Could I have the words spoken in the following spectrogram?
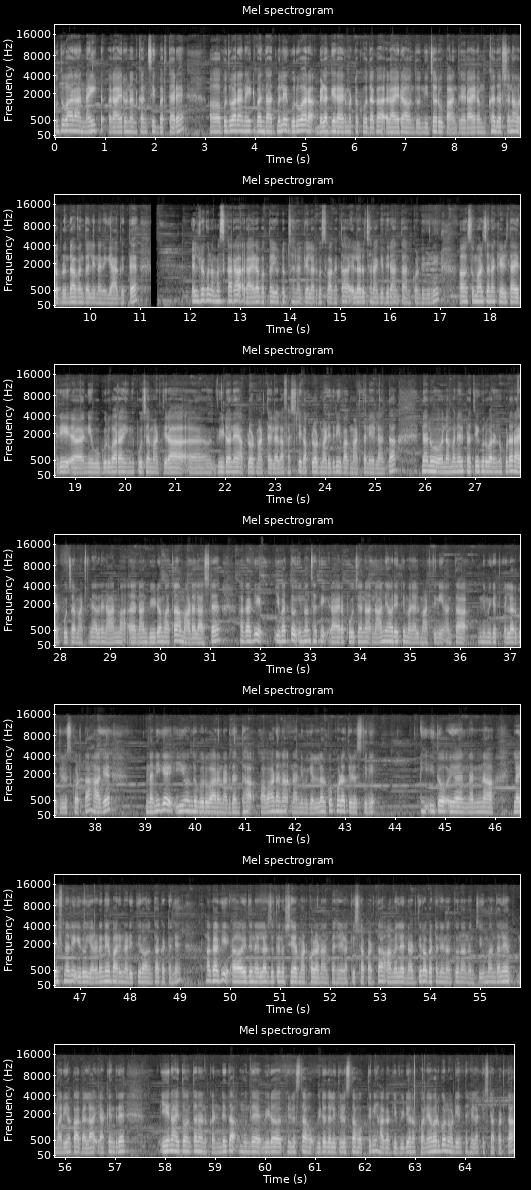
ಬುಧವಾರ ನೈಟ್ ರಾಯರು ನನ್ನ ಕನಸಿಗೆ ಬರ್ತಾರೆ. ಬುಧವಾರ ನೈಟ್ ಬಂದಾದಮೇಲೆ ಗುರುವಾರ ಬೆಳಗ್ಗೆ ರಾಯರ ಮಠಕ್ಕೆ ಹೋದಾಗ ರಾಯರ ಒಂದು ನಿಜ ರೂಪ ಅಂದರೆ ರಾಯರ ಮುಖ ದರ್ಶನ ಅವರ ಬೃಂದಾವನದಲ್ಲಿ ನನಗೆ ಆಗುತ್ತೆ. ಎಲ್ರಿಗೂ ನಮಸ್ಕಾರ. ರಾಯರ ಭಕ್ತ ಯೂಟ್ಯೂಬ್ ಚಾನಲ್ಗೆ ಎಲ್ಲರಿಗೂ ಸ್ವಾಗತ. ಎಲ್ಲರೂ ಚೆನ್ನಾಗಿದ್ದೀರಾ ಅಂತ ಅಂದ್ಕೊಂಡಿದ್ದೀನಿ ಸುಮಾರು ಜನ ಕೇಳ್ತಾ ಇದ್ರಿ ನೀವು ಗುರುವಾರ ಹಿಂಗೆ ಪೂಜೆ ಮಾಡ್ತೀರಾ? ವೀಡಿಯೋನೇ ಅಪ್ಲೋಡ್ ಮಾಡ್ತಾ ಇಲ್ಲಲ್ಲ, ಫಸ್ಟಿಗೆ ಅಪ್ಲೋಡ್ ಮಾಡಿದ್ರಿ, ಇವಾಗ ಮಾಡ್ತಾನೇ ಇಲ್ಲ ಅಂತ. ನಾನು ನಮ್ಮ ಮನೇಲಿ ಪ್ರತಿ ಗುರುವಾರನೂ ಕೂಡ ರಾಯರ ಪೂಜೆ ಮಾಡ್ತೀನಿ, ಆದರೆ ನಾನು ಮಾ, ನಾನು ವೀಡಿಯೋ ಮಾತ್ರ ಮಾಡಲ್ಲ ಅಷ್ಟೇ. ಹಾಗಾಗಿ ಇವತ್ತು ಇನ್ನೊಂದು ಸತಿ ರಾಯರ ಪೂಜೆನ ನಾನು ಯಾವ ರೀತಿ ಮನೇಲಿ ಮಾಡ್ತೀನಿ ಅಂತ ನಿಮಗೆ ಎಲ್ಲರಿಗೂ ತಿಳಿಸ್ಕೊಡ್ತಾ, ಹಾಗೆ ನನಗೆ ಈ ಒಂದು ಗುರುವಾರ ನಡೆದಂತಹ ಪವಾಡನ ನಾನು ನಿಮಗೆಲ್ಲರಿಗೂ ಕೂಡ ತಿಳಿಸ್ತೀನಿ. ಇದು, ನನ್ನ ಲೈಫ್ನಲ್ಲಿ ಇದು ಎರಡನೇ ಬಾರಿ ನಡೀತಿರೋ ಅಂಥ ಘಟನೆ. ಹಾಗಾಗಿ ಇದನ್ನ ಎಲ್ಲರ ಜೊತೆನೂ ಶೇರ್ ಮಾಡ್ಕೊಳ್ಳೋಣ ಅಂತ ಹೇಳಕ್ಕೆ ಇಷ್ಟಪಡ್ತಾ, ಆಮೇಲೆ ನಡೆದಿರೋ ಘಟನೆನಂತೂ ನಾನು ನನ್ನ ಜೀವಮಾನದಲ್ಲೇ ಮರೆಯೋಕ್ಕಾಗಲ್ಲ. ಯಾಕೆಂದರೆ, ಏನಾಯಿತು ಅಂತ ನಾನು ಖಂಡಿತ ಮುಂದೆ ವಿಡಿಯೋ ತಿಳಿಸ್ತಾ ವಿಡಿಯೋದಲ್ಲಿ ತಿಳಿಸ್ತಾ ಹೋಗ್ತೀನಿ. ಹಾಗಾಗಿ ವಿಡಿಯೋನ ಕೊನೆವರೆಗೂ ನೋಡಿ ಅಂತ ಹೇಳಕ್ಕೆ ಇಷ್ಟಪಡ್ತಾ,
